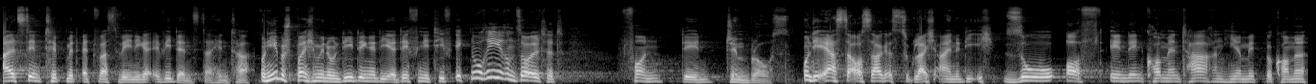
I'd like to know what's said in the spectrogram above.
als den Tipp mit etwas weniger Evidenz dahinter. Und hier besprechen wir nun die Dinge, die ihr definitiv ignorieren solltet von den Gym Bros. Und die erste Aussage ist zugleich eine, die ich so oft in den Kommentaren hier mitbekomme,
